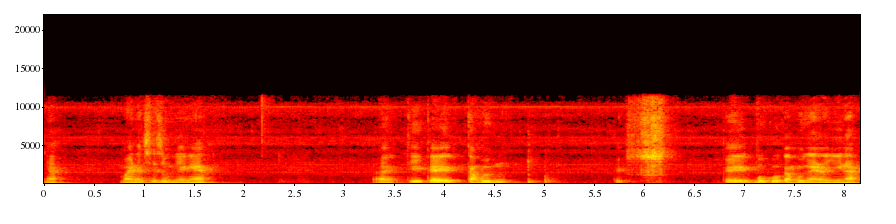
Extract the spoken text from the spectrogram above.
nhá. Máy nó sẽ rung cho anh em. Đấy, thì cái cảm ứng cái, cái bầu cua cảm ứng này nó như nào?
